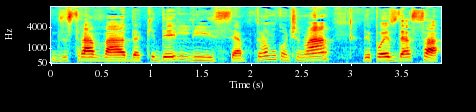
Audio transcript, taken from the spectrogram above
destravada, que delícia. Então vamos continuar? Depois dessa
